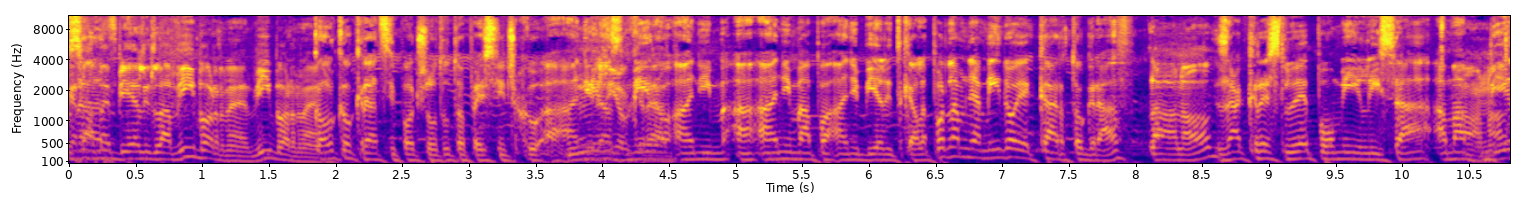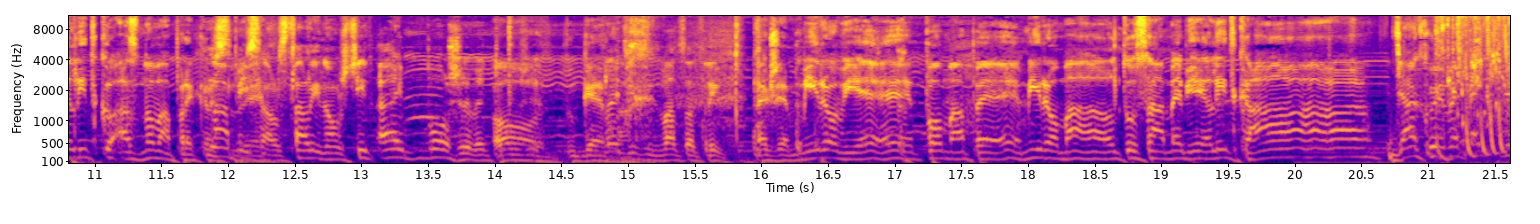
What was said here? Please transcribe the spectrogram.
samé Koľkokrát, bielidla, výborné, výborné. koľkokrát si počul túto pesničku a ani raz. Miro, ani, a, ani mapa, ani bielitka. Ale podľa mňa Miro je kartograf, Áno. zakresľuje, pomýli sa a má Áno. bielitko a znova prekresľuje. Napísal Stalinov štít, aj bože, veď to Gerla. 2023. Takže Miro vie po mape, Miro mal tu samé bielitka. Ďakujeme pekne.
